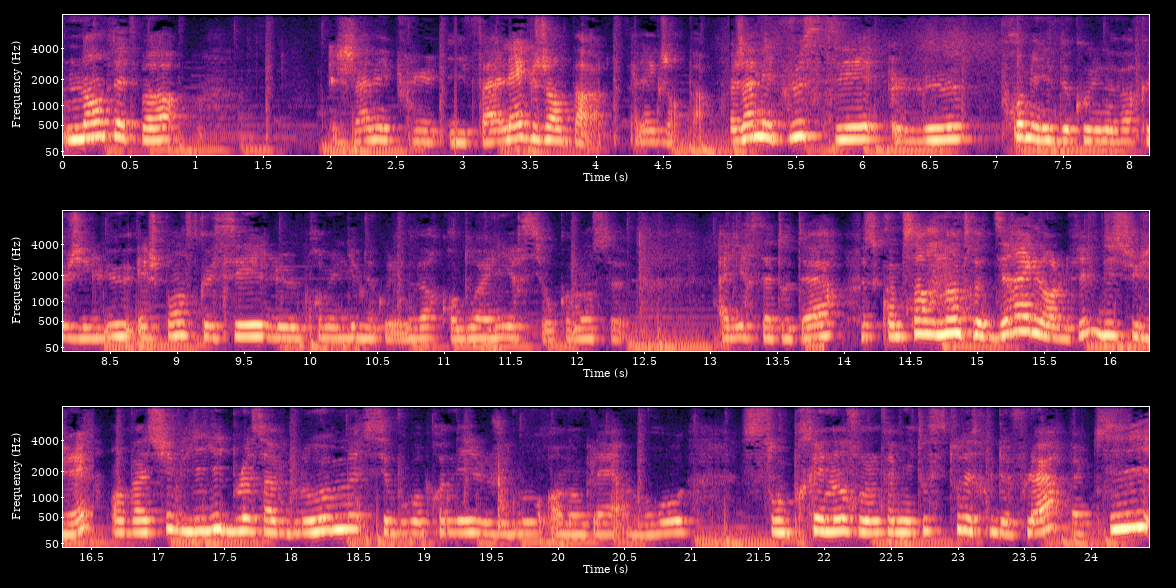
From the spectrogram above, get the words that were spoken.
Non, peut-être pas. Jamais plus. Il fallait que j'en parle. Fallait que j'en parle. Jamais plus, c'est le premier livre de Colin Hoover que j'ai lu et je pense que c'est le premier livre de Colin Hoover qu'on doit lire si on commence à lire cet auteur. Parce que comme ça on entre direct dans le vif du sujet. On va suivre Lily Blossom Bloom. Si vous reprenez le jeu de mots en anglais, en gros, son prénom, son nom de famille, tout, c'est tout des trucs de fleurs. Qui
